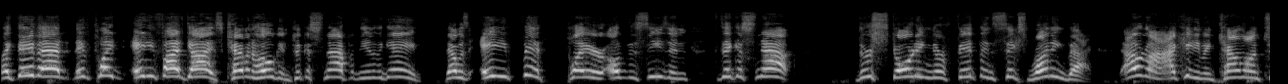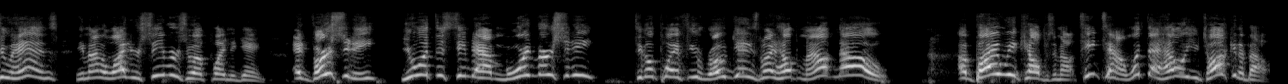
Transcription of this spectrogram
Like they've had, they've played 85 guys. Kevin Hogan took a snap at the end of the game. That was 85th player of the season to take a snap. They're starting their fifth and sixth running back. I don't know. I can't even count on two hands the amount of wide receivers who have played in the game. Adversity. You want this team to have more adversity to go play a few road games might help them out? No. A bye week helps them out. T Town, what the hell are you talking about?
